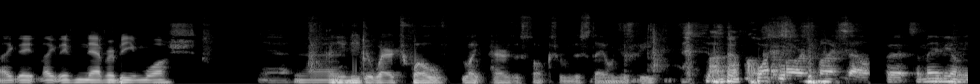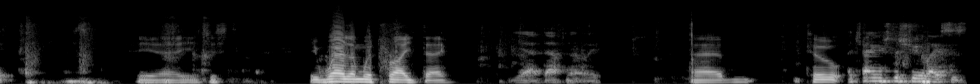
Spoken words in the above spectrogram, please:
Like they like they've never been washed. yeah. Uh, And you need to wear 12 like pairs of socks for them to stay on your feet. I'm, I'm quite large myself, but so maybe only. yeah, you just you wear them with pride, though. Yeah, definitely. Um, cool. I changed the shoelaces.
